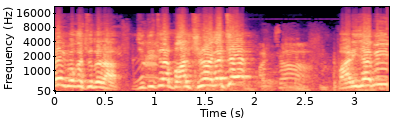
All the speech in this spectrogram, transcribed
এই বোকা চোদারা জিতিতে বাল ছিঁড়া গেছে বাড়ি যাবি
